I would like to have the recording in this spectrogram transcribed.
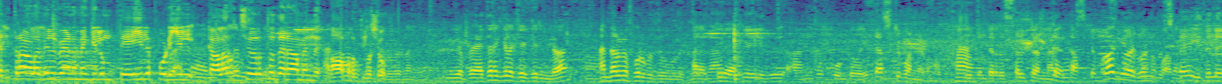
എത്ര അളവിൽ വേണമെങ്കിലും തേയിലപ്പൊടിയിൽ കളർ ചേർത്തു തരാമെന്ന് ആവർത്തിച്ചു நீங்கள் இப்போ எத்தனை கிலோ கேட்குறீங்களோ அந்த அளவுக்கு போட்டு கொடுத்து உங்களுக்கு ഞങ്ങൾക്ക് ഇത് അങ്ങ് കൊണ്ടുപോയി ടെസ്റ്റ് പണിടണം ആ. ഇതിന്റെ റിസൾട്ട് என்ன ஓகே, ஓகே, ஒண்ணும் கஸ்டமர் பிரச்சனை இதுல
